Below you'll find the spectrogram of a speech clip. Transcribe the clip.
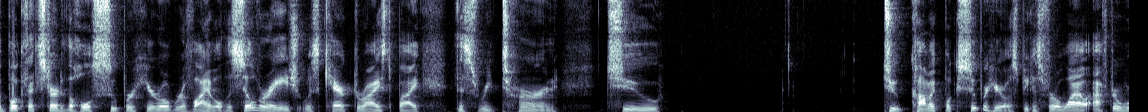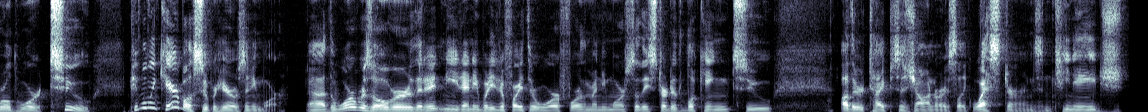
the book that started the whole superhero revival. The Silver Age was characterized by this return to to comic book superheroes because for a while after World War II, people didn't care about superheroes anymore. Uh, the war was over; they didn't need anybody to fight their war for them anymore, so they started looking to other types of genres like westerns and teenage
